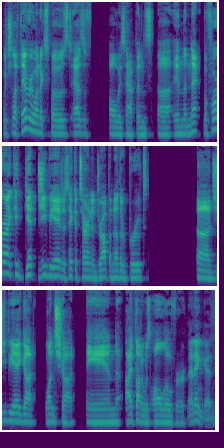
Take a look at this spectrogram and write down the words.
which left everyone exposed, as always happens. Uh, in the neck, before I could get GBA to take a turn and drop another brute, uh, GBA got one shot, and I thought it was all over. That ain't good.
